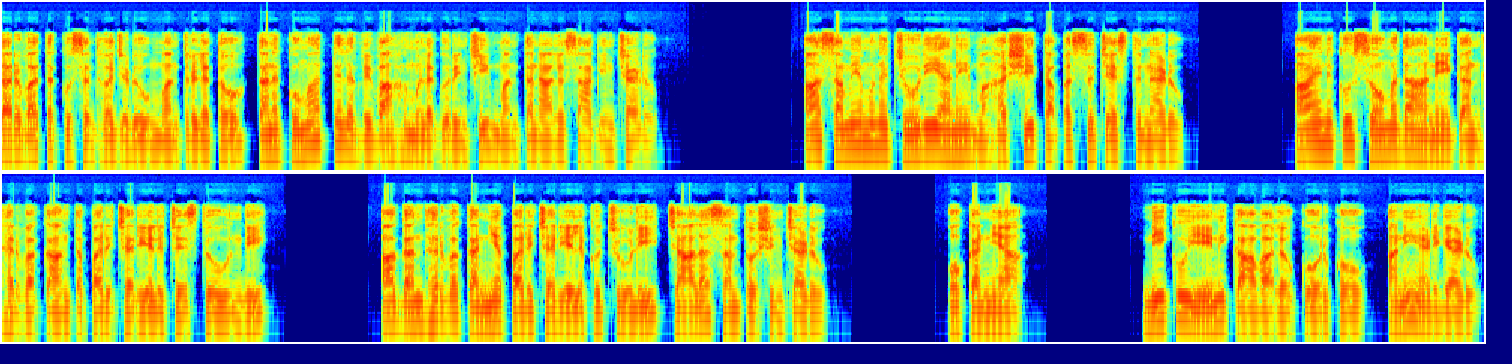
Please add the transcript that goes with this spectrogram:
తరువాత కుశధ్వజుడు మంత్రులతో తన కుమార్తెల వివాహముల గురించి మంతనాలు సాగించాడు. ఆ సమయమున చూడి అనే మహర్షి తపస్సు చేస్తున్నాడు. ఆయనకు సోమద అనే గంధర్వ కాంత పరిచర్యలు చేస్తూ ఉంది. ఆ గంధర్వ కన్య పరిచర్యలకు చూడి చాలా సంతోషించాడు. ఓ కన్యా నీకు ఏమి కావాలో కోరుకో అని అడిగాడు.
